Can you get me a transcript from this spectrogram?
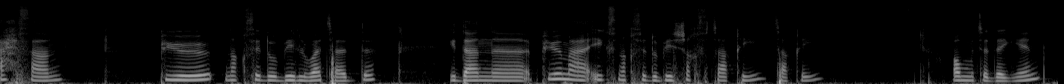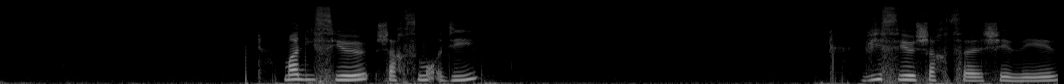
أحسن. pieu نقصد به الوتد إذا pieu مع x نقصد به شخص تقي تقي. أو متدين. malicieux شخص مؤذي. vicieux شخص شرير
